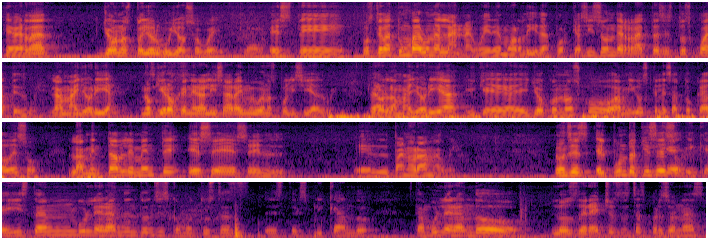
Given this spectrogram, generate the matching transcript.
de verdad yo no estoy orgulloso, güey. Este, pues te va a tumbar una lana, güey, de mordida, porque así son de ratas estos cuates, güey. La mayoría. No quiero generalizar, hay muy buenos policías, güey. Pero la mayoría, y que eh, yo conozco amigos que les ha tocado eso, lamentablemente ese es el, panorama, güey. Entonces, el punto aquí es eso. y que ahí están vulnerando, entonces, como tú estás este, explicando, están vulnerando los derechos de estas personas,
